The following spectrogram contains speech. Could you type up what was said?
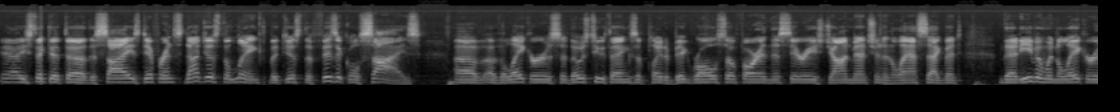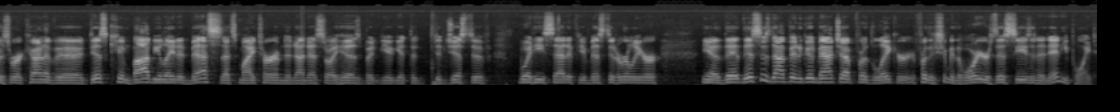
I just think that uh, the size difference, not just the length, but just the physical size of, of the Lakers. Those two things have played a big role so far in this series. John mentioned in the last segment that even when the Lakers were kind of a discombobulated mess, that's my term, not necessarily his, but you get the, the gist of what he said if you missed it earlier. You know, they, this has not been a good matchup for the Lakers, for the, excuse me, the Warriors this season at any point.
